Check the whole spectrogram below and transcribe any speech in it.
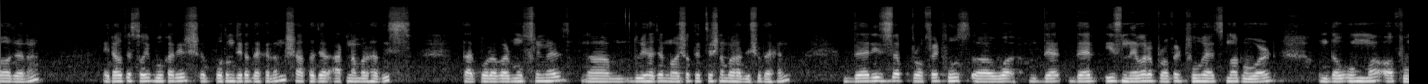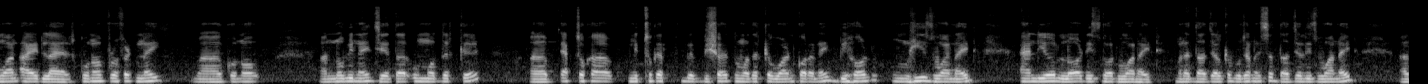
পাওয়া যায় না। এটা হচ্ছে সই বুখারির প্রথম যেটা দেখালাম সাত হাজার আট নম্বর হাদিস। তারপর আবার মুসলিমের দুই হাজার নয়শো তেত্রিশ নম্বর হাদিসে দেখেন। There is a prophet who's uh, there, there is never a prophet who has not word the ummah of one eyed liar. কোনো প্রফেট নাই কোনো নবী নাই যে তার উম্মদেরকে এক চোখা মিথ্যকের বিষয়ে তোমাদেরকে ওয়ার্ন করে নাই। Behold he is one eyed and your lord is not one eyed মানে দাজ্জালকে বোঝানো হয়েছে দাজ্জাল ইজ ওয়ান আইড আর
